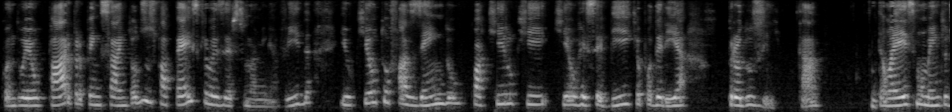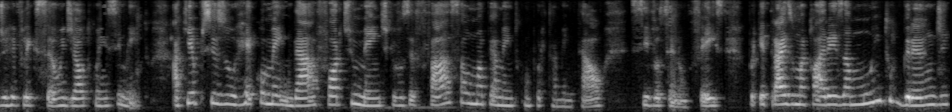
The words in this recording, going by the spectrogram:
quando eu paro para pensar em todos os papéis que eu exerço na minha vida e o que eu estou fazendo com aquilo que, que eu recebi, que eu poderia produzir, tá? Então, é esse momento de reflexão e de autoconhecimento. Aqui eu preciso recomendar fortemente que você faça um mapeamento comportamental, se você não fez, porque traz uma clareza muito grande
